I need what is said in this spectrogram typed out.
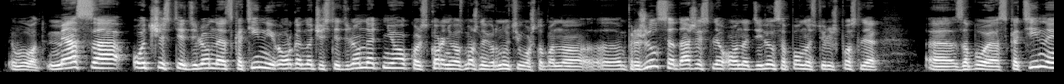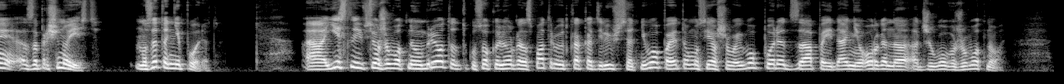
Вот. Мясо отчасти отделенное от скотины и орган отчасти отделенный от нее, коль скоро невозможно вернуть его, чтобы оно э, прижился, даже если он отделился полностью лишь после э, забоя скотины, запрещено есть. Но за это не порят. А если все животное умрет, этот кусок или орган осматривают как отделившийся от него, поэтому съевшего его порят за поедание органа от живого животного.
